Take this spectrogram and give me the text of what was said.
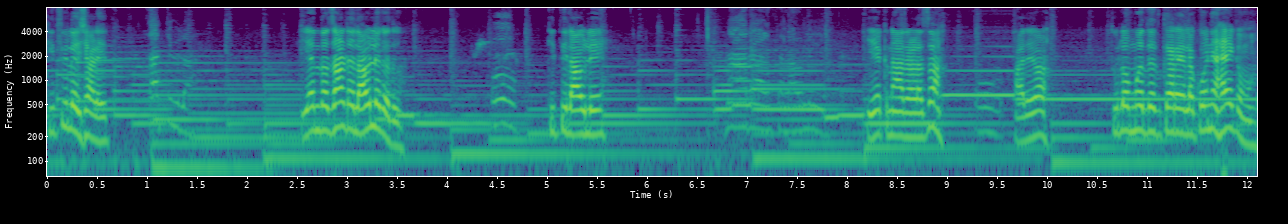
कितीला आहे शाळेत? सातवीला. यंदा झाडं लावले का तू? हो. किती लावले? नारळाचा लावले एक नारळाचा? हो. अरे वा. तुला मदत करायला कोणी आहे का मग?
